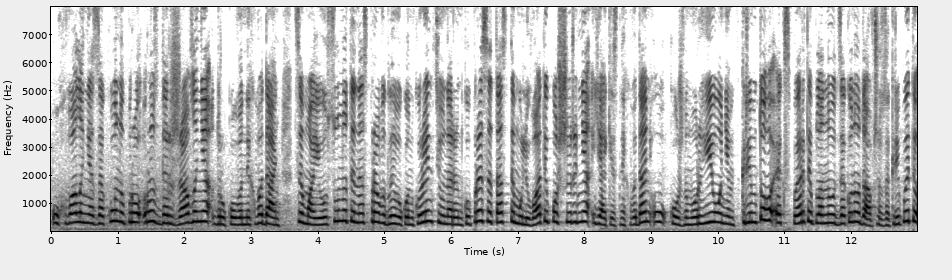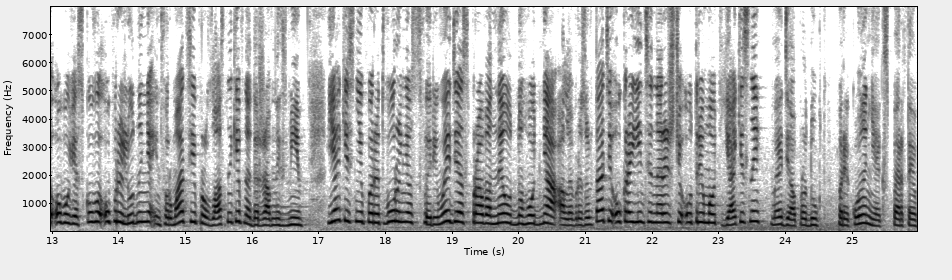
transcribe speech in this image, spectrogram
ухвалення закону про роздержавлення друкованих видань. Це має усунути несправедливу конкуренцію на ринку преси та стимулювати поширення якісних видань у кожному регіоні. Крім того, експерти планують законодавчо закріпити обов'язкове оприлюднення інформації про власників недержавних змі. Якісні перетворення в сфері медіа справа не одного дня, але в результаті українці нарешті отримають якісний медіапродукт. Переконані експерти.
